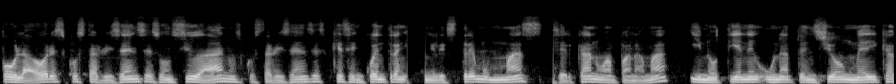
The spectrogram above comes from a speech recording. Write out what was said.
pobladores costarricenses, son ciudadanos costarricenses que se encuentran en el extremo más cercano a Panamá y no tienen una atención médica.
